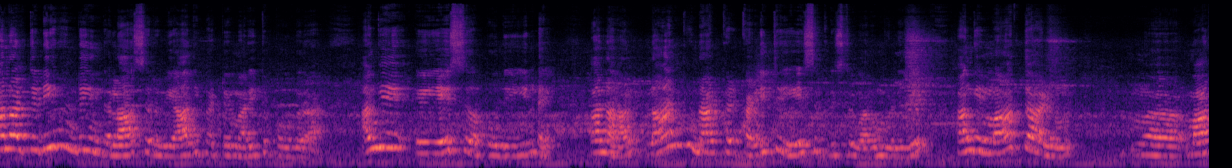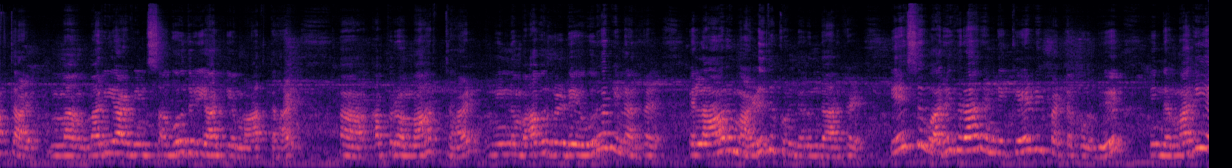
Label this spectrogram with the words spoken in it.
ஆனால் திடீரென்று இந்த லாசரு வியாதிப்பட்டு மறித்து போகிறார். அங்கே இயேசு அப்போது இல்லை. ஆனால் நான்கு நாட்கள் கழித்து இயேசு கிறிஸ்து வரும் பொழுது அங்கே மாத்தாளும் மார்த்தாள் ம மரியாவின் சகோதரியாகிய மார்த்தாள் அப்புறம் மார்த்தாள் இன்னும் அவர்களுடைய உறவினர்கள் எல்லாரும் அழுது கொண்டிருந்தார்கள். இயேசு வருகிறார் என்று கேள்விப்பட்ட போது இந்த மரிய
